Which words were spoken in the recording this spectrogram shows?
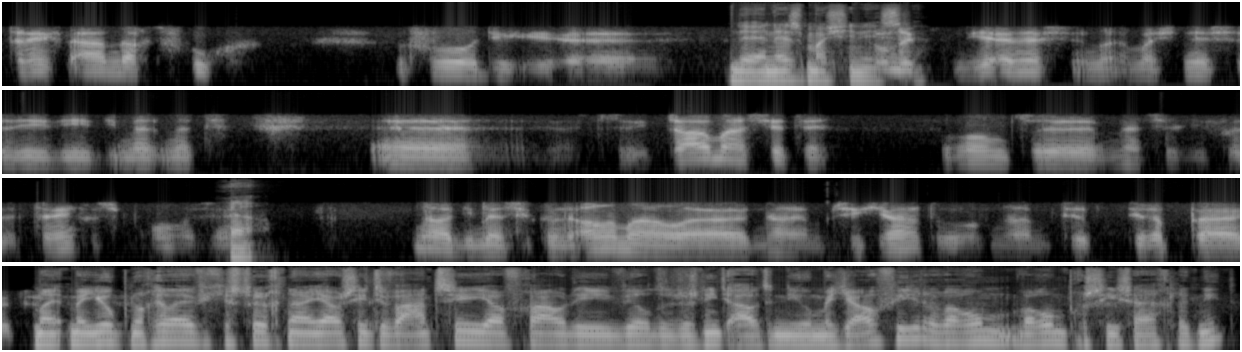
terecht aandacht vroeg voor die... eh, De NS-machinisten. Die NS-machinisten die, die, die met, met trauma's zitten rond mensen die voor de trein gesprongen zijn. Ja. Nou, die mensen kunnen allemaal eh, naar een psychiater of naar een thera- therapeut. Maar, maar Joep, nog heel eventjes terug naar jouw situatie. Jouw vrouw die wilde dus niet oud en nieuw met jou vieren. Waarom, waarom precies eigenlijk niet?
